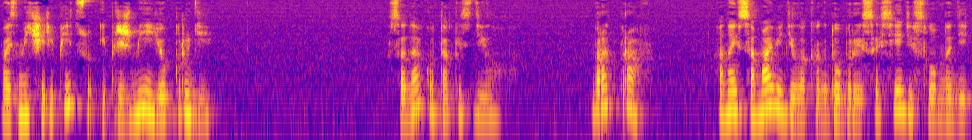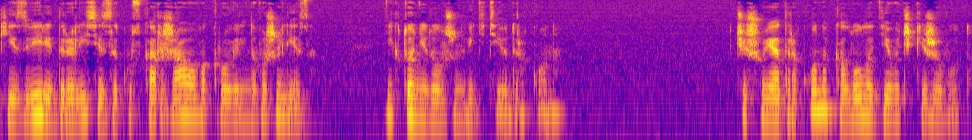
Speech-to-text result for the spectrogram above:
возьми черепицу и прижми ее к груди». Садаку так и сделала. Брат прав. Она и сама видела, как добрые соседи, словно дикие звери, дрались из-за куска ржавого кровельного железа. Никто не должен видеть ее дракона. Чешуя дракона колола девочке живот.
